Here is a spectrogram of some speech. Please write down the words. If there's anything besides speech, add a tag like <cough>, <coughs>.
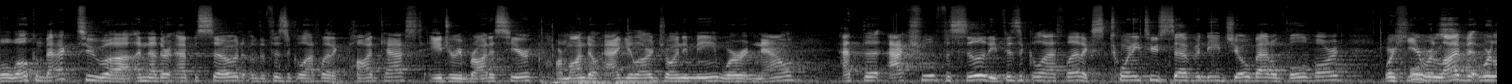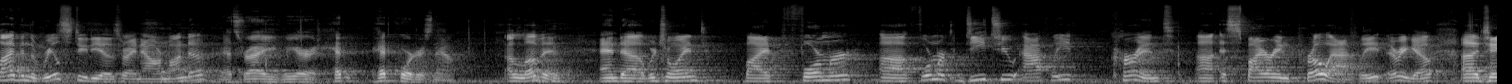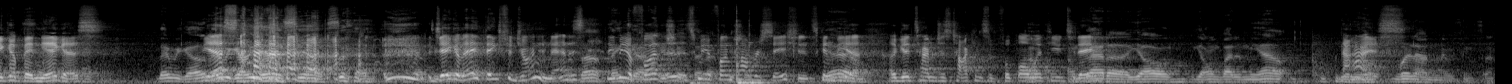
Well, welcome back to uh, another episode of the Physical Athletic Podcast. Adrian Broadus here, Armando Aguilar joining me. We're now at the actual facility, Physical Athletics, 2270 Joe Battle Boulevard. We're here. We're live. At, we're live in the real studios right now, Armando. That's right. We are at head, headquarters now. I love it, and uh, we're joined by former uh, former D2 athlete, current uh, aspiring pro athlete. There we go, uh, Jacob Benegas. There we go. Yes. There we go. Yes, yes. <laughs> <laughs> Jacob, hey, thanks for joining, man. Gonna be a you. Fun. It's gonna be a fun conversation. It's gonna Yeah. be a, a good time just talking some football with you today. I'm glad uh, y'all y'all invited me out. Nice. Word out and everything. So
